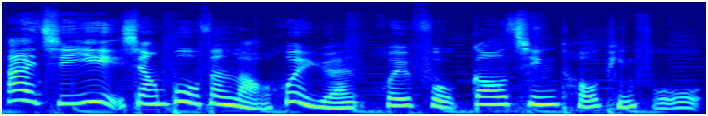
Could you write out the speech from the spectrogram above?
爱奇艺向部分老会员恢复高清投屏服务。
